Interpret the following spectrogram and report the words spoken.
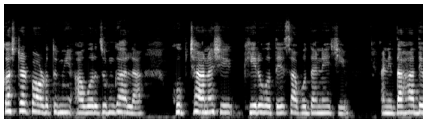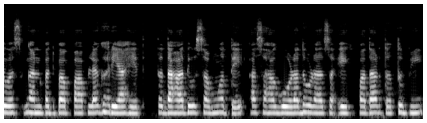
कस्टर्ड पावडर तुम्ही आवर्जून घाला. खूप छान अशी खीर होते साबुदाण्याची. आणि दहा दिवस गणपती बाप्पा आपल्या घरी आहेत तर दहा दिवसामध्ये असा हा गोडाधोडा असा एक पदार्थ तुम्ही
